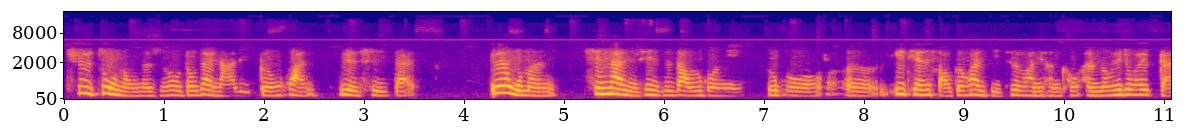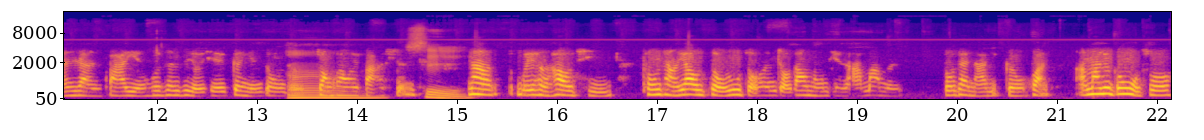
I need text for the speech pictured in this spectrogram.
去做农的时候都在哪里更换月事带？因为我们现在女性知道，如果你如果呃一天少更换几次的话，你很可很容易就会感染发炎，或甚至有一些更严重的状况会发生。嗯、是。那我也很好奇，通常要走路走很久到农田的阿嬷们都在哪里更换？阿嬷就跟我说，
